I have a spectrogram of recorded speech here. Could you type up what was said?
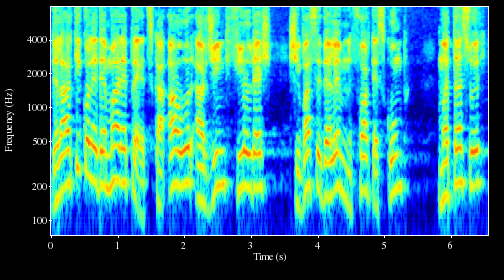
De la articole de mare preț, ca aur, argint, fildeș și vase de lemn foarte scump, mătăsuri,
